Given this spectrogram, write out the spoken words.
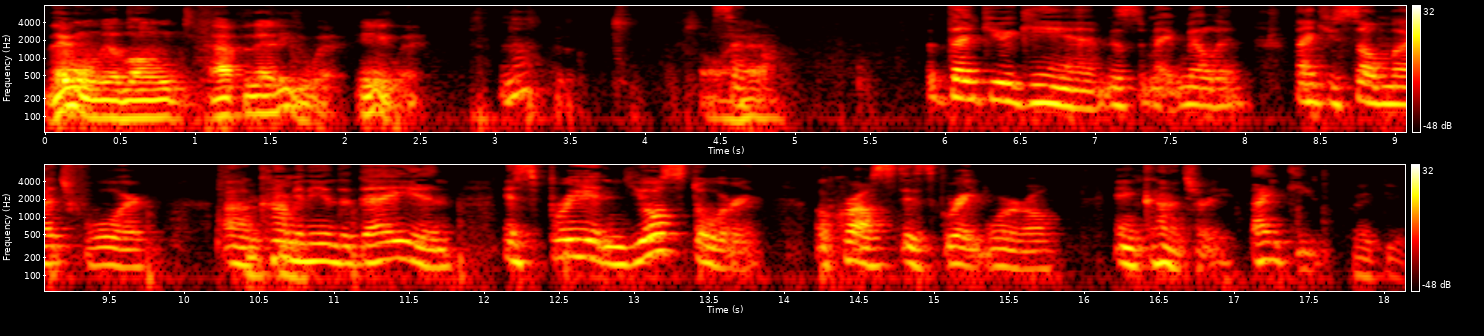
they won't live long after that either way. Anyway, no. that's all So- I have. Thank you again, Mr. McMillon. Thank you so much for uh, you. coming in today and, and spreading your story across this great world and country. Thank you. Thank you.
